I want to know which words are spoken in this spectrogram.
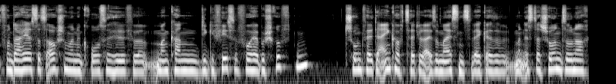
Von daher ist das auch schon mal eine große Hilfe. Man kann die Gefäße vorher beschriften. Schon fällt der Einkaufszettel also meistens weg. Also man ist da schon so nach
